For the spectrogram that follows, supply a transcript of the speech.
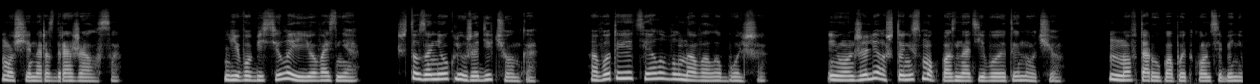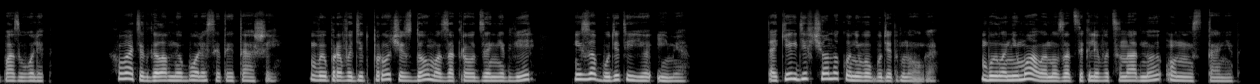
Мужчина раздражался. Его бесила ее возня. Что за неуклюжая девчонка? А вот ее тело волновало больше. И он жалел, что не смог познать его этой ночью. Но вторую попытку он себе не позволит. Хватит головной боли с этой Ташей. Выпроводит прочь из дома, закроет за ней дверь и забудет ее имя. Таких девчонок у него будет много. Было немало, но зацикливаться на одной он не станет.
